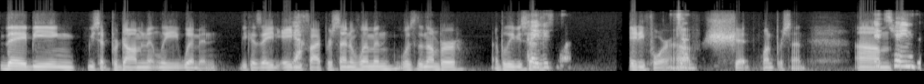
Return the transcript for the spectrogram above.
They being, you said, predominantly women, because 80, 85% of women was the number, I believe you said? 84. 84. Yeah. Oh, shit, 1%. Um, it changes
